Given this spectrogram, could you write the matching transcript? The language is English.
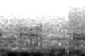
right.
